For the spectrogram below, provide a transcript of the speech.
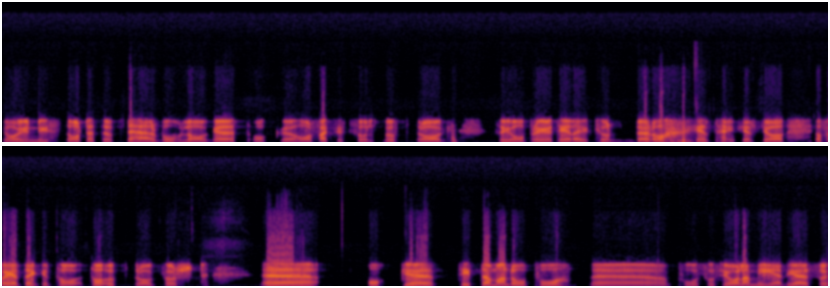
jag har ju nyss startat upp det här bolaget och har faktiskt fullt med uppdrag så jag prioriterar ju kunder då helt enkelt. Jag, jag får helt enkelt ta, ta uppdrag först. Eh, och eh, tittar man då på, eh, på sociala medier så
